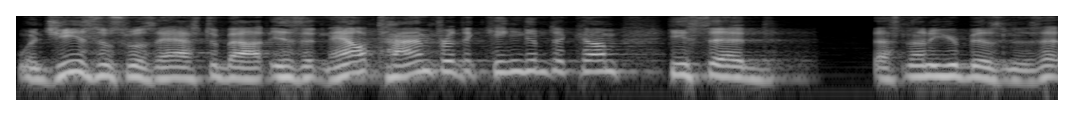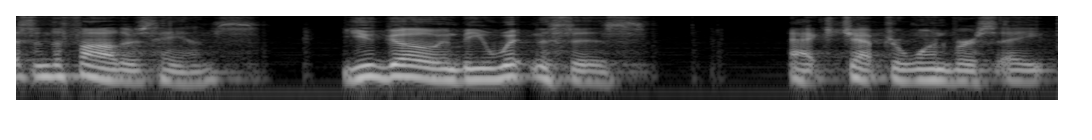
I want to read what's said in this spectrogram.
When Jesus was asked about, is it now time for the kingdom to come? He said, That's none of your business. That's in the Father's hands. You go and be witnesses. Acts chapter 1, verse 8.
